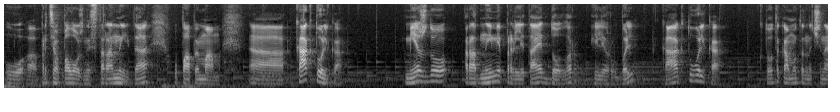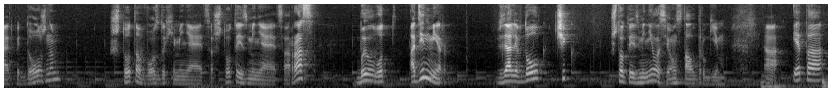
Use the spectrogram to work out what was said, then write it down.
у э, противоположной стороны, да, у папы, мам, э, как только между родными пролетает доллар или рубль, как только кто-то кому-то начинает быть должным, что-то в воздухе меняется, что-то изменяется. Раз, был вот один мир, взяли в долг, чик, что-то изменилось, и он стал другим. А, это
